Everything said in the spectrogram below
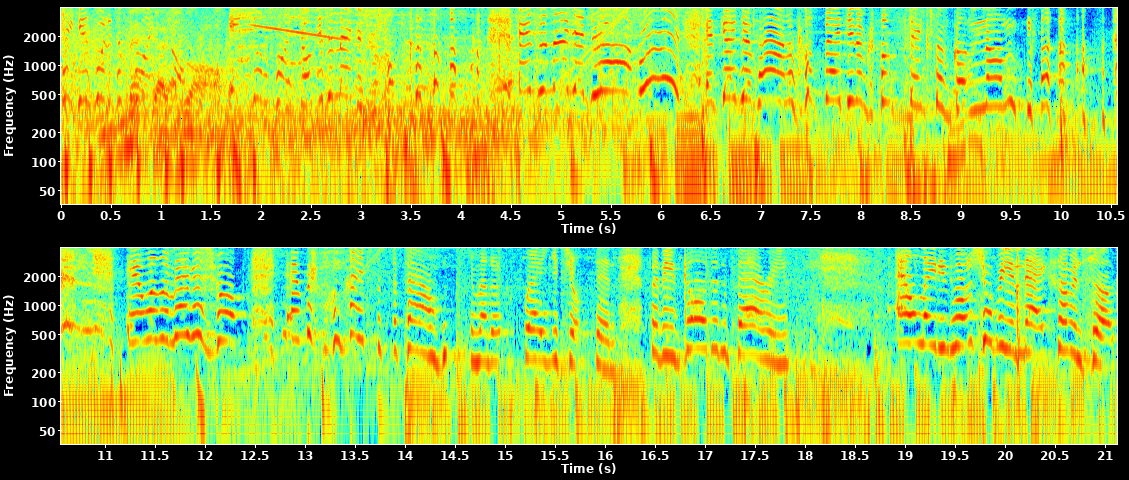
Okay, guess what? It's a Mega price drop. drop. It's not a price drop, it's a mega drop. it's a mega drop! Woo! It's going to a pound. I've got 13, I've got 6, I've got none. it was a mega drop. Everyone made us a pound, no matter where you dropped in, for these garden fairies. Our ladies, what's dropping in next? I'm in shock.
